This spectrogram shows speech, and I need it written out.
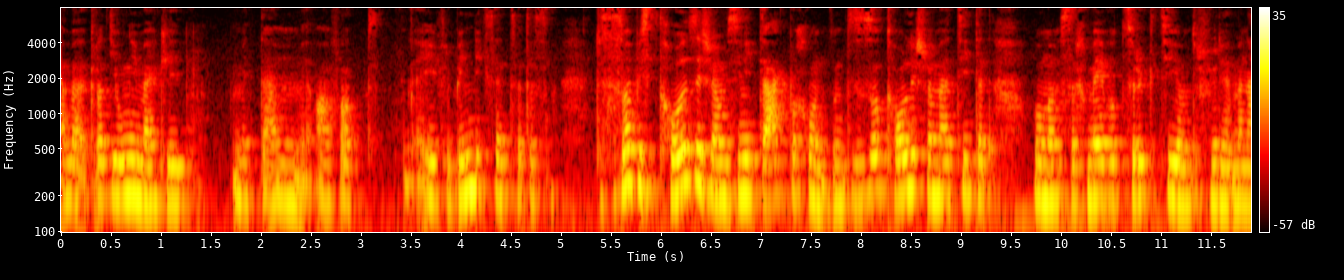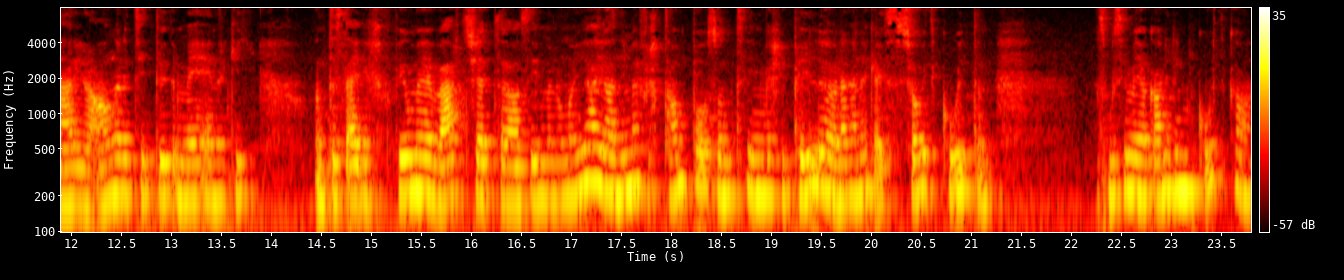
eben gerade junge Mädchen mit dem anfängt in Verbindung setzen, dass, dass es so etwas Tolles ist, wenn man seine Tage bekommt und dass es so toll ist, wenn man eine Zeit hat, wo man sich mehr zurückziehen will und dafür hat man auch in einer anderen Zeit wieder mehr Energie. Und das eigentlich viel mehr wertschätzen als immer nur, ja, ja, nimm einfach Tampons und irgendwelche Pillen und dann geht es schon wieder gut. Und das muss immer ja gar nicht immer gut gehen.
